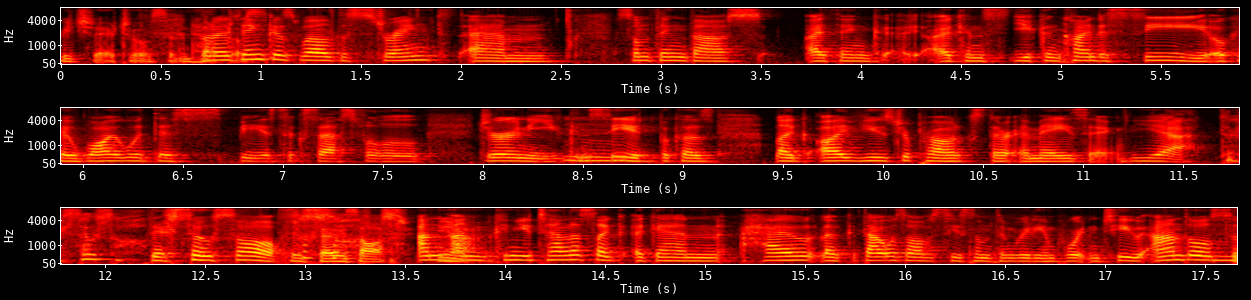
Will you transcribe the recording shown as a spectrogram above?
reached out to us and But I helped us. think as well the strength, um, something that I think I can you can kind of see. Okay, why would this be a successful journey? You can see Mm. it because like I've used your products; they're amazing. Yeah, they're so soft. They're so soft. They're so soft, And, yeah. and can you tell us like again how like that was obviously something really important to you, and also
